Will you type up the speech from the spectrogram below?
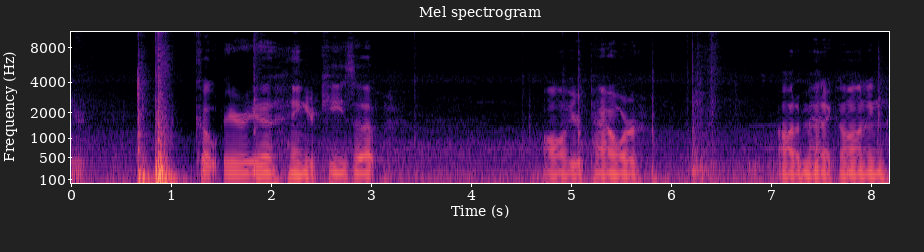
Your coat area, hang your keys up, all your power, automatic awning,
